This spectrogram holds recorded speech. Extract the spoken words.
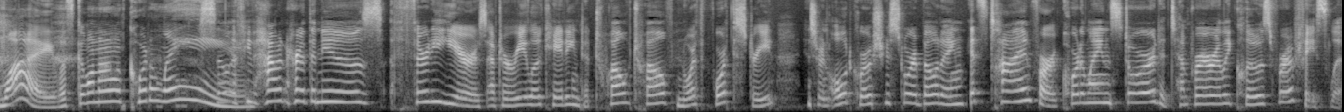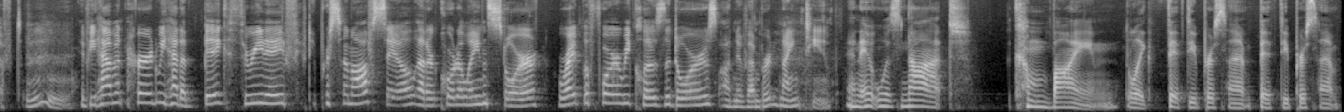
Why? What's going on with Coeur d'Alene? So, if you haven't heard the news, 30 years after relocating to 1212 North 4th Street into an old grocery store building, it's time for our Coeur d'Alene store to temporarily close for a facelift. If you haven't heard, we had a big three day 50% off sale at our Coeur d'Alene store right before we closed the doors on November 19th. and it was not combined like 50%, 50%,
